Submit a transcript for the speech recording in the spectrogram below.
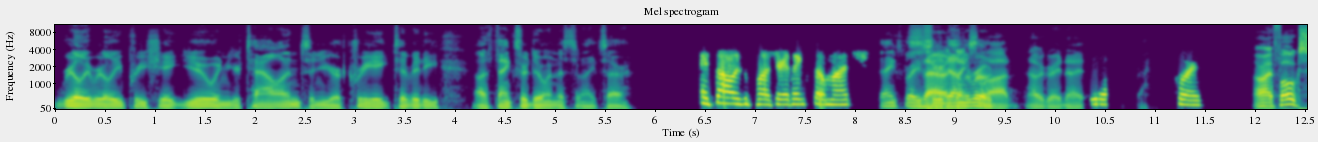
really, really appreciate you and your talents and your creativity. Uh, thanks for doing this tonight, Sarah. It's always a pleasure. Thanks so much. Thanks, buddy. See Sarah, you down thanks the road. a lot. Have a great night. Of course. All right, folks,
